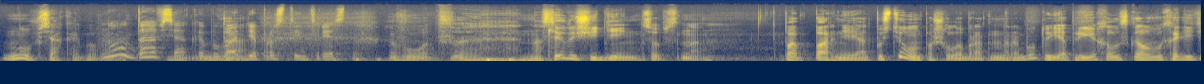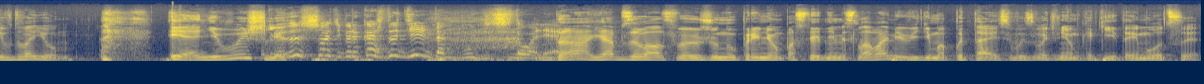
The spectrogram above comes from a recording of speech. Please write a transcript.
Ну, всякое бывает. Ну да, всякое бывает. Да. Мне просто интересно. Вот. э, На следующий день, собственно, парня я отпустил, он пошел обратно на работу. Я приехал и сказал, выходите вдвоем. И они вышли. Ну что, теперь каждый день так будет, что ли? Да, я обзывал свою жену при нем последними словами, видимо, пытаясь вызвать в нем какие-то эмоции.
